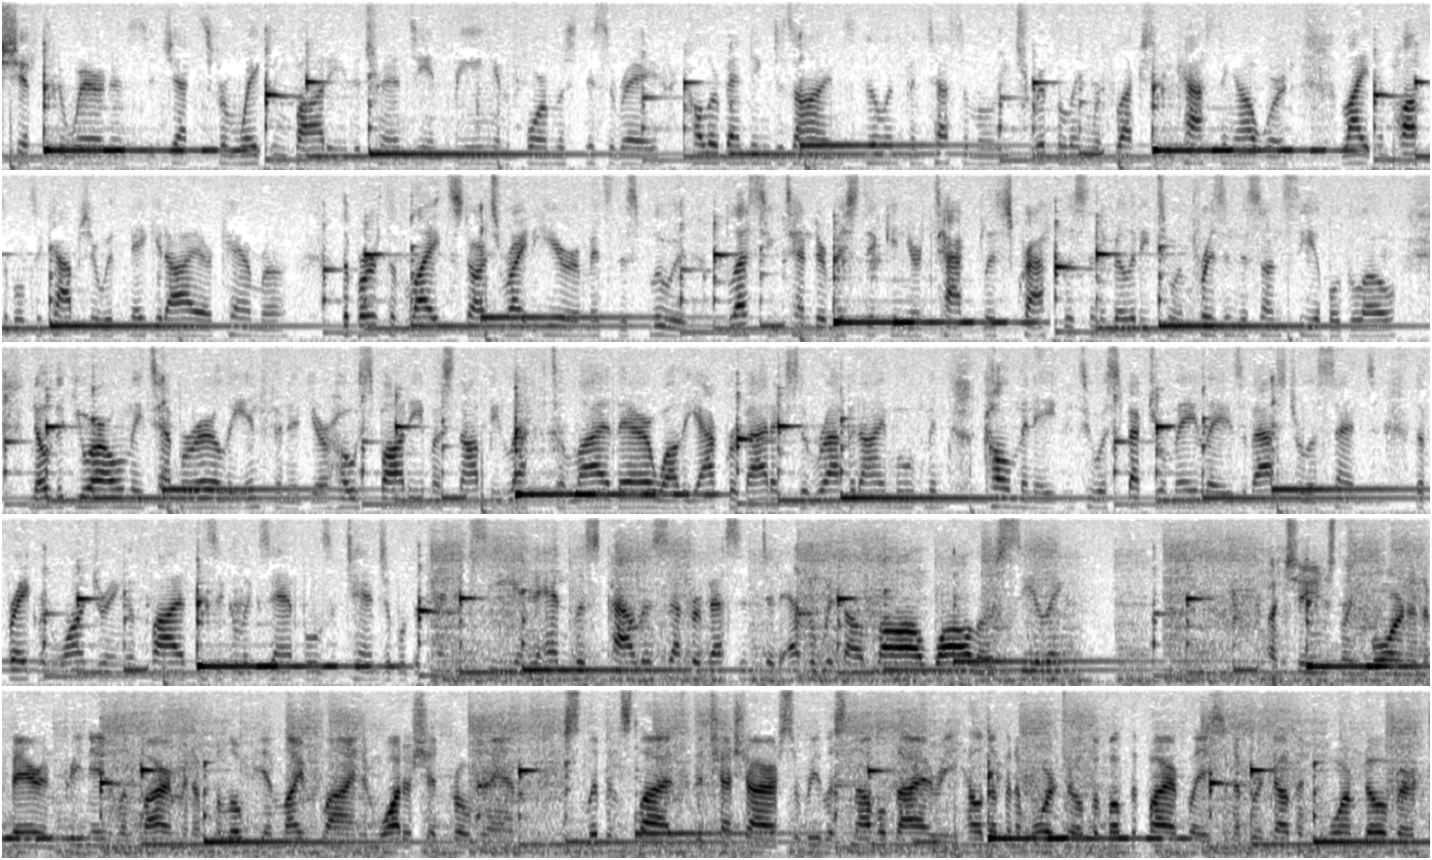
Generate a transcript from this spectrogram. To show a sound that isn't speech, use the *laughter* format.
shifted awareness ejects from waking body the transient being in formless disarray. Color bending designs, still infinitesimal, each rippling reflection casting outward, light impossible to capture with naked eye or camera. The birth of light starts right here amidst this fluid. Bless you, tender mystic, in your tactless, craftless inability to imprison this unseeable glow. Know that you are only temporarily infinite. Your host body must not be left to lie there while the acrobatics of rapid eye movement culminate into a spectral melees of astral ascent, the fragrant wandering of five physical examples of tangible dependency in an endless palace, effervescent and ever without law, wall, or ceiling. A changeling born in a barren prenatal environment of fallopian lifeline and watershed program. Slip and slide through the Cheshire Surrealist novel diary, held up in a wardrobe above the fireplace in a brick oven warmed over.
